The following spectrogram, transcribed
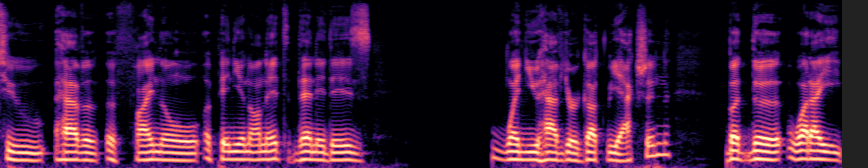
to have a, a final opinion on it than it is when you have your gut reaction but the what i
